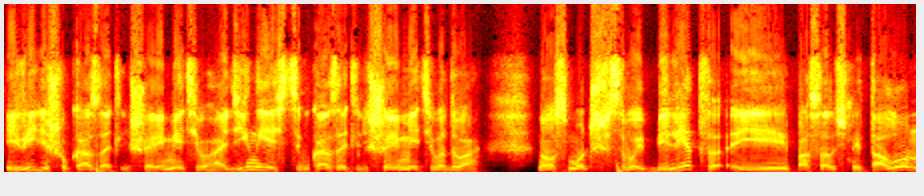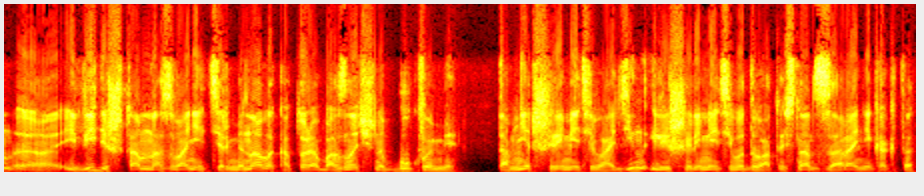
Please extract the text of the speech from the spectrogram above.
и видишь указатель Шереметьево 1 есть, указатель Шереметьево 2. Но смотришь свой билет и посадочный талон э, и видишь там название терминала, которое обозначено буквами. Там нет Шереметьево-1 или Шереметьево-2. То есть надо заранее как-то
